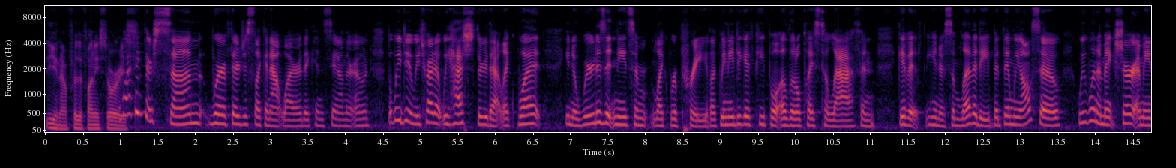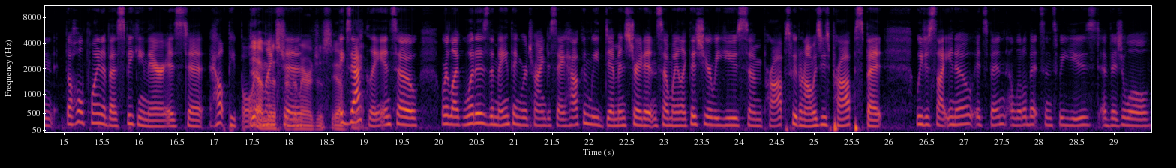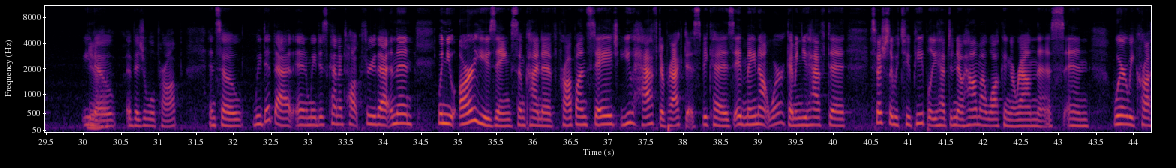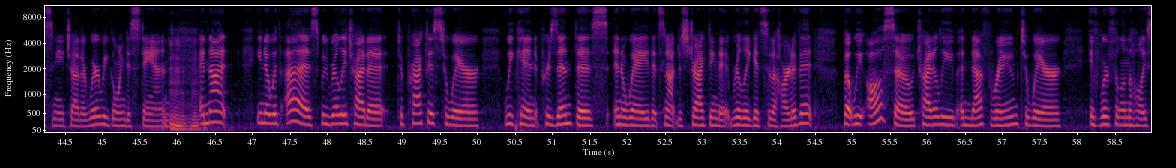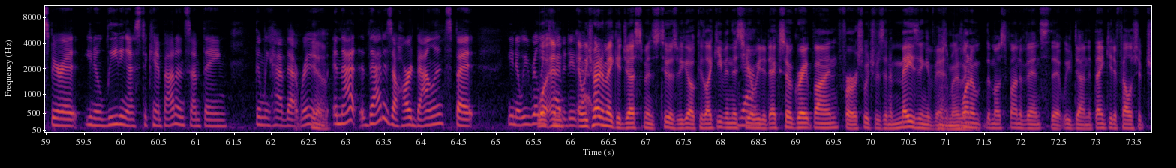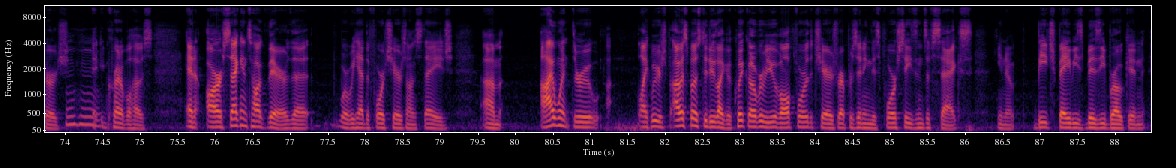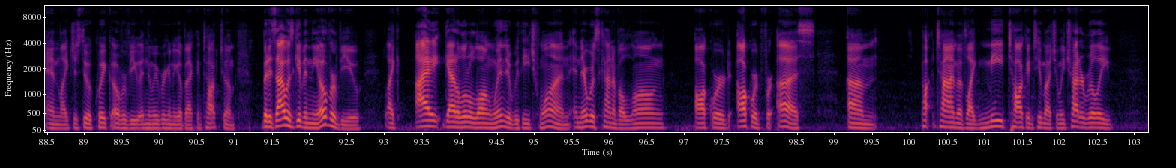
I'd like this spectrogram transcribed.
you know, for the funny stories. Well, I think there's some where if they're just like an outlier, they can stand on their own. But we do. We try to we hash through that. Like what you know, where does it need some like reprieve? Like we need to give people a little place to laugh and give it you know some levity. But then we also we want to make sure. I mean, the whole point of us speaking there is to help people. Yeah, and like minister to to, marriages. Yeah. Exactly. And so we're like, what is the main thing we're trying to say? How can we demonstrate it in some way? Like this year, we used some props. We don't always use props, but we just thought, you know, it's been a little bit since we used a visual, you Yeah. know, a visual prop. And so we did that and we just kind of talked through that. And then when you are using some kind of prop on stage, you have to practice because it may not work. I mean, you have to, especially with two people, you have to know how am I walking around this and where are we crossing each other? Where are we going to stand? Mhm. and not you know with us we really try to to practice to where we can present this in a way that's not distracting that really gets to the heart of it but we also try to leave enough room to where if we're feeling the holy spirit you know leading us to camp out on something then we have that room Yeah. and that that is a hard balance but you know we really well, try and, to do that and we try to make adjustments too as we go because like even this Yeah. year we did exo grapevine first which was an amazing event amazing. one of the most fun events that we've done and thank you to fellowship church Mhm. incredible hosts and our second talk there the where we had the four chairs on stage um, i went through like we were i was supposed to do like a quick overview of all four of the chairs representing these four seasons of sex you know beach babies busy broken and like just do a quick overview and then we were going to go back and talk to them but as i was given the overview like i got a little long-winded with each one and there was kind of a long awkward awkward for us um, p- time of like me talking too much and we try to really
